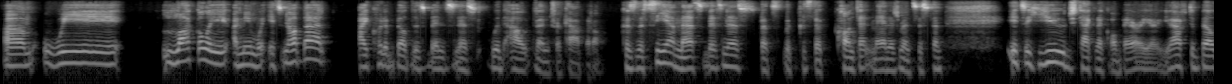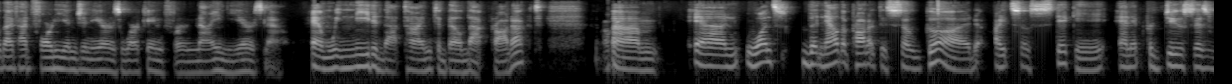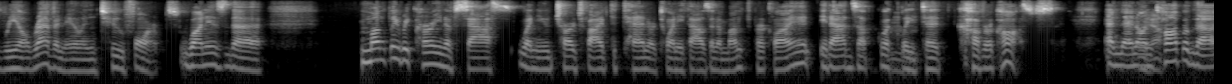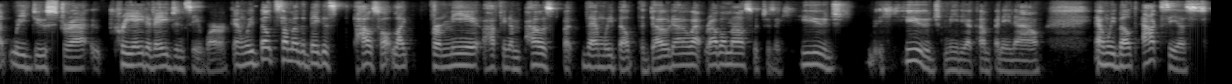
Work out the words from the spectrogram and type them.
Um, we luckily, I mean, it's not that I could have built this business without venture capital because the CMS business, that's the, the content management system, it's a huge technical barrier. You have to build, I've had 40 engineers working for nine years now, and we needed that time to build that product. Okay. Um, and once the now the product is so good, right, so sticky, and it produces real revenue in two forms. One is the monthly recurring of SaaS when you charge five to 10 or 20,000 a month per client, it adds up quickly mm-hmm. to cover costs. And then oh, on yeah. top of that, we do stra- creative agency work. And we built some of the biggest household, like for me, Huffington Post, but then we built the Dodo at RebelMouse, which is a huge, huge media company now. And we built Axios,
